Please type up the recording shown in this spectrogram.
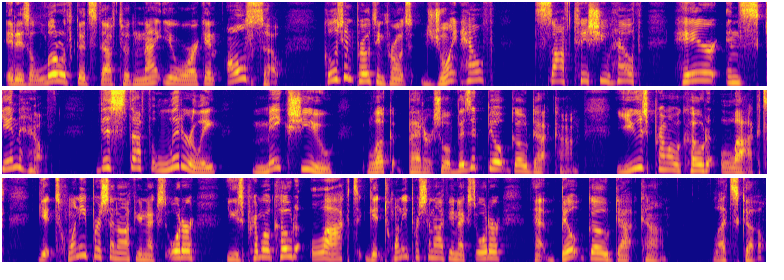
It is a loaded with good stuff to ignite your work. And also, collagen protein promotes joint health, soft tissue health, hair, and skin health. This stuff literally makes you look better. So visit builtgo.com. Use promo code LOCKED. Get 20% off your next order. Use promo code LOCKED. Get 20% off your next order at builtgo.com. Let's go.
